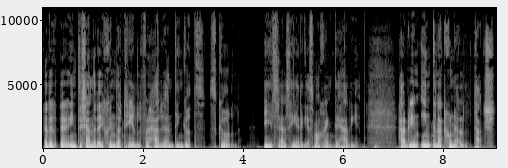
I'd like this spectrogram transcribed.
Eller äh, inte känner dig skyndar till för Herren din Guds skull. Israels helige som har skänkt dig härlighet. Här blir en internationell touch.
